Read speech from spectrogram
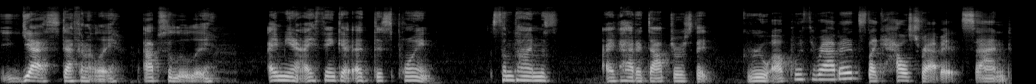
Yes, definitely, absolutely. I mean, I think at this point, sometimes I've had adopters that grew up with rabbits, like house rabbits, and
